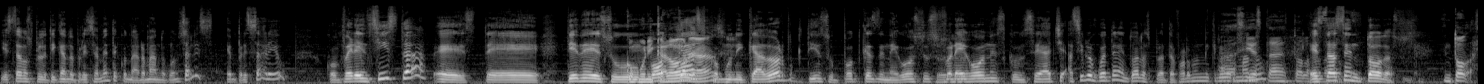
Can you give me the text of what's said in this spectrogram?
Y estamos platicando precisamente con Armando González, empresario, conferencista, este tiene su Comunicador, podcast, ¿eh? comunicador, porque tiene su podcast de negocios, Sí. fregones con CH. Así lo encuentran en todas las plataformas, mi querido Así Armando. está en todas las Estás en todas. En todas.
